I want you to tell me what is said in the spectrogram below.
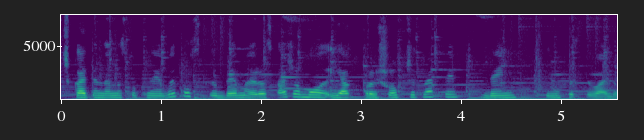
Чекайте на наступний випуск, де ми розкажемо, як пройшов четвертий день кінофестивалю.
